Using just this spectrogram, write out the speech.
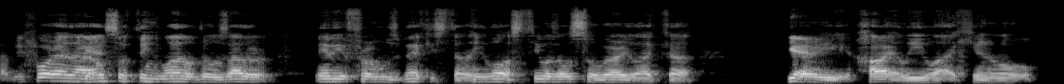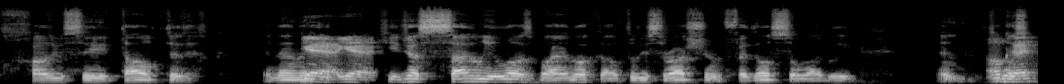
Uh, Before that, I also think one of those other, maybe from Uzbekistan, he lost. He was also very like, uh, yeah, very highly like you know how do you say touted, and then yeah, yeah. he just suddenly lost by a knockout to this Russian Fedosov, I believe, and he was Okay,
